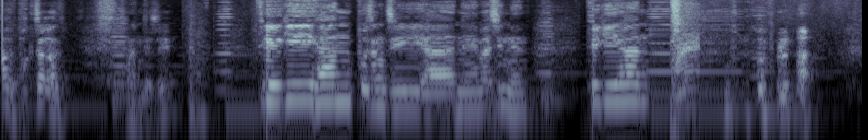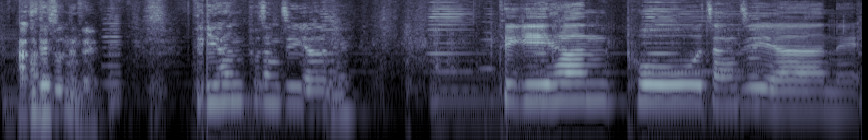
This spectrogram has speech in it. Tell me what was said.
아 박자가 안 되지? 특이한 포장지 안에 맛있는 특이한 몰라. 아까 됐었는데. 특이한 포장지 안에 특이한 포장지 안에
